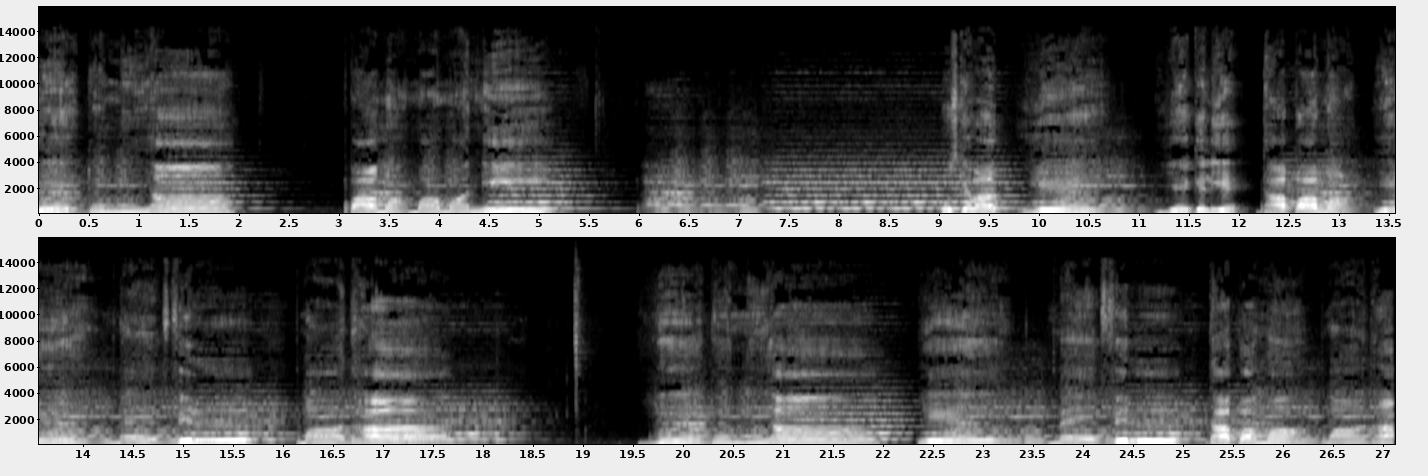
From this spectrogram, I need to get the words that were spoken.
ये दुनिया, पामा मामानी। उसके बाद ये ये के लिए धा पामा, ये महफिल माधा। ये दुनिया ये महफिल धापा मा माधा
